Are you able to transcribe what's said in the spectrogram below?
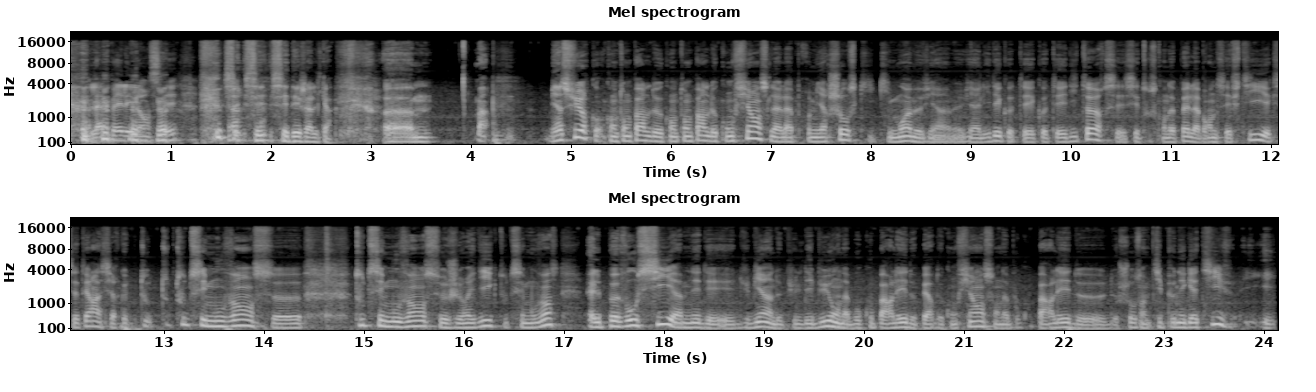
L'appel est lancé. C'est déjà le cas. Bah, Bien sûr, quand on parle de, quand on parle de confiance, la première chose qui, moi, me vient, me vient à l'idée côté, côté éditeur, c'est tout ce qu'on appelle la brand safety, etc. C'est-à-dire que toutes ces mouvances, euh, toutes ces mouvances juridiques, toutes ces mouvances, elles peuvent aussi amener du bien. Depuis le début, on a beaucoup parlé de perte de confiance, on a beaucoup parlé de, choses un petit peu négatives. Il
